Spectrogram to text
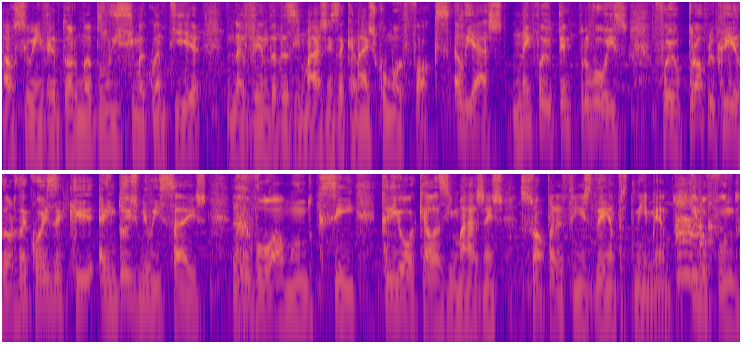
ao seu inventor uma belíssima quantia na venda das imagens a canais como a Fox. Aliás, nem foi o tempo que provou isso. Foi o próprio criador da coisa que, em 2006, revelou ao mundo que sim, criou aquelas imagens só para fins de entretenimento. E, no fundo,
